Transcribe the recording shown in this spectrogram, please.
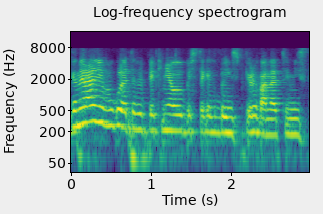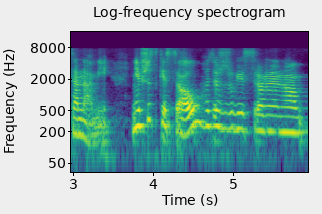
Generalnie w ogóle te wypieki miały być tak jakby inspirowane tymi Stanami. Nie wszystkie są, chociaż z drugiej strony no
